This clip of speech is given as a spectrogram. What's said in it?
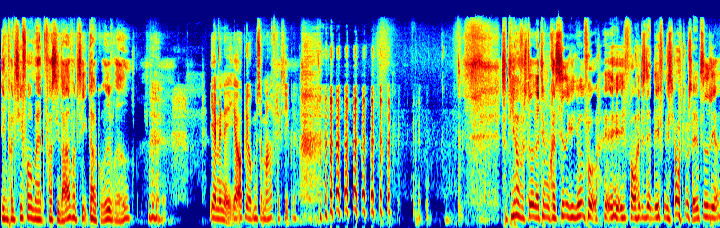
en partiformand fra sit eget parti, der har gået i vrede? Jamen, øh, jeg oplever dem som meget fleksible. Så de har forstået, hvad demokratiet gik ud på, øh, i forhold til den definition, du sagde tidligere.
